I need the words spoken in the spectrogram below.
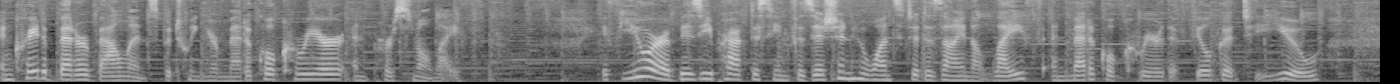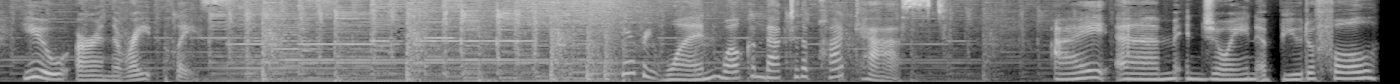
and create a better balance between your medical career and personal life. If you are a busy practicing physician who wants to design a life and medical career that feel good to you, you are in the right place. Hey everyone, welcome back to the podcast. I am enjoying a beautiful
